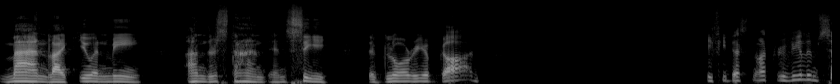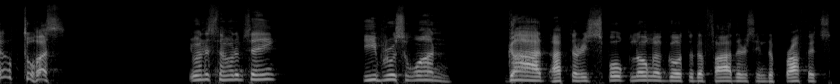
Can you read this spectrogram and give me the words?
man like you and me understand and see the glory of God if He does not reveal Himself to us? You understand what I'm saying? Hebrews 1 God, after He spoke long ago to the fathers in the prophets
